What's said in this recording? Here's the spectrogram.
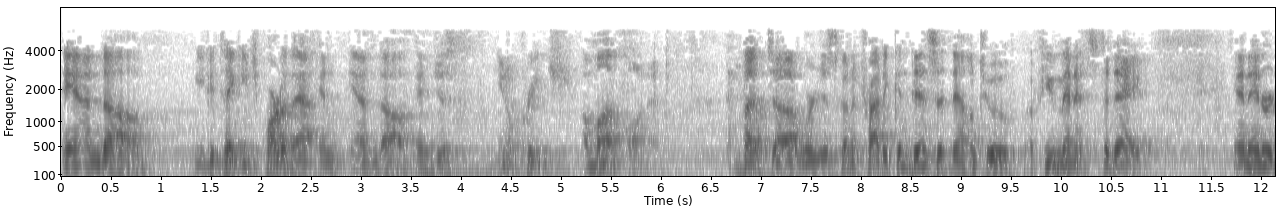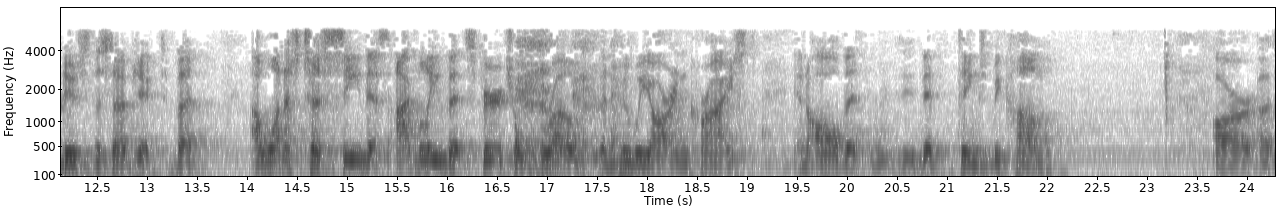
and uh, you could take each part of that and and uh, and just you know preach a month on it. But uh, we're just going to try to condense it down to a few minutes today and introduce the subject. But I want us to see this. I believe that spiritual growth and who we are in Christ and all that that things become are uh,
